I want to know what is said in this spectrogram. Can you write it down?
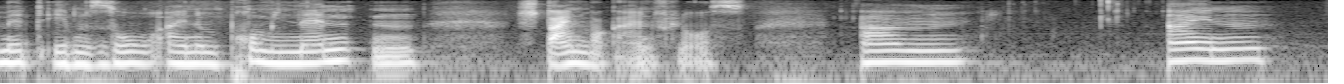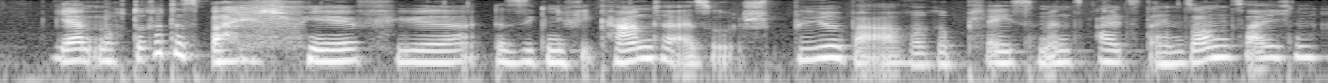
mit eben so einem prominenten Steinbock-Einfluss. Ähm, ein ja, noch drittes Beispiel für signifikante, also spürbarere Placements als dein Sonnenzeichen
